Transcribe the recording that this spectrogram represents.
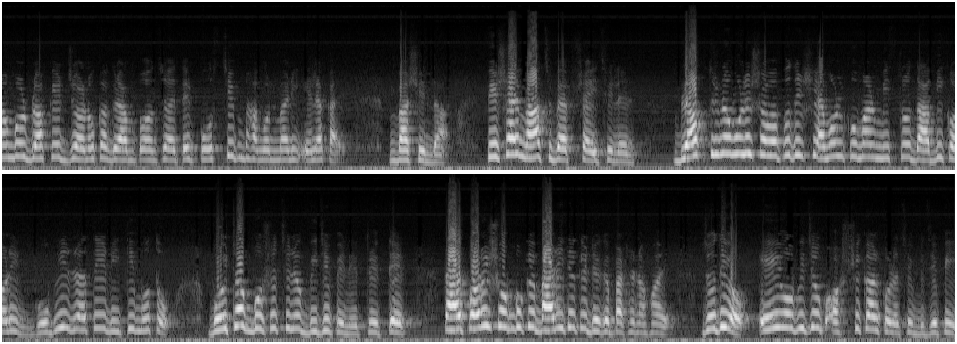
নম্বর ব্লকের জনকা গ্রাম পঞ্চায়েতের পশ্চিম ভাঙনমারি এলাকায় বাসিন্দা। পেশায় মাছ ব্যবসায়ী ছিলেন। ব্লক তৃণমূলের সভাপতি শ্যামল কুমার মিত্র দাবি করেন, গভীর রাতে রীতিমতো বৈঠক বসেছিল বিজেপি নেতৃত্বের। তারপরে শম্ভুকে বাড়ি থেকে ডেকে পাঠানো হয়। যদিও এই অভিযোগ অস্বীকার করেছে বিজেপি।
